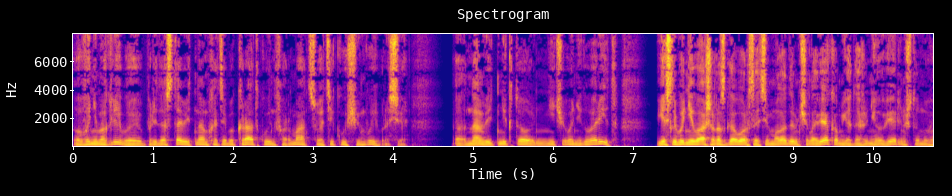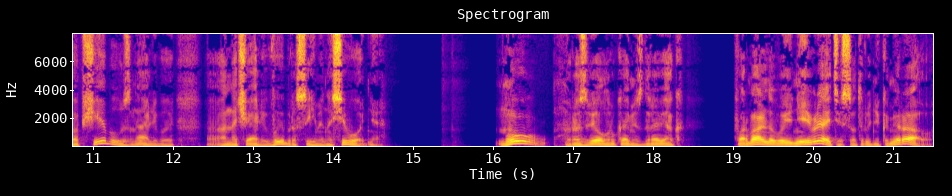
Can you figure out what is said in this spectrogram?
вы не могли бы предоставить нам хотя бы краткую информацию о текущем выбросе? Нам ведь никто ничего не говорит. Если бы не ваш разговор с этим молодым человеком, я даже не уверен, что мы вообще бы узнали бы о начале выброса именно сегодня». «Ну, — развел руками здоровяк, — формально вы не являетесь сотрудниками РАО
